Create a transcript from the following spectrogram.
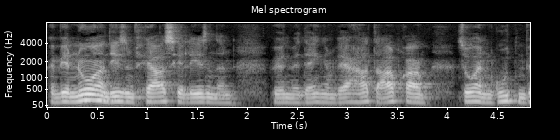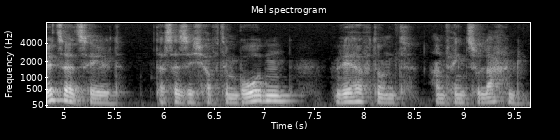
Wenn wir nur an diesem Vers hier lesen, dann würden wir denken, wer hat Abraham so einen guten Witz erzählt, dass er sich auf den Boden wirft und anfängt zu lachen.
